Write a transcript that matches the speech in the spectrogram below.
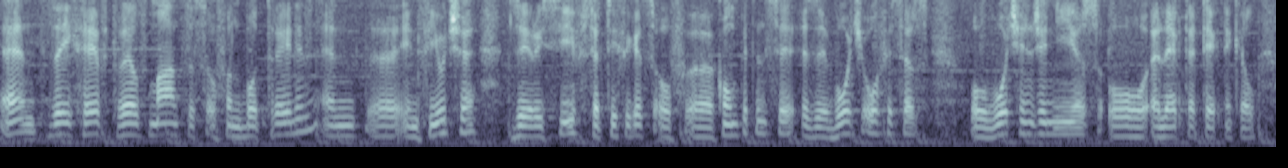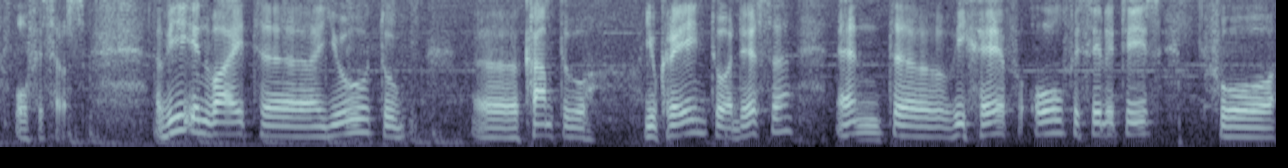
and they have 12 months of on-board training and uh, in future they receive certificates of uh, competency as a watch officers or watch engineers or electrotechnical officers. We invite uh, you to uh, come to Ukraine, to Odessa, and uh, we have all facilities for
